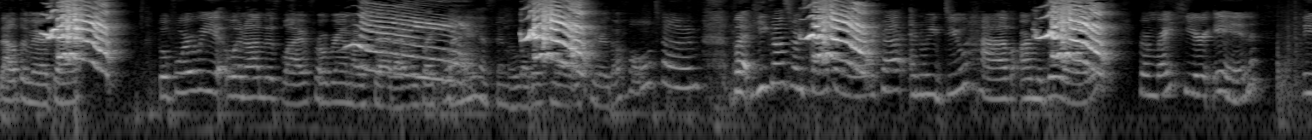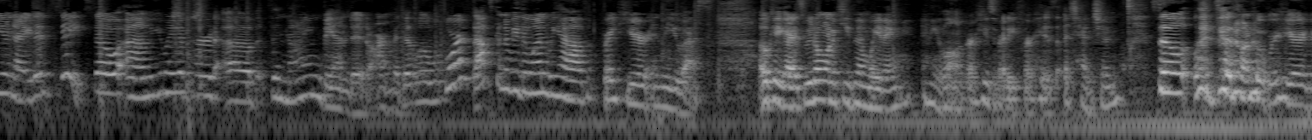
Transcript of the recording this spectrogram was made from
South America. Before we went on this live program, I said I was like, Lenny has been let us know here the whole time. But he comes from South America, and we do have armadillos from right here in the United States. So um, you may have heard of the nine-banded armadillo before. That's going to be the one we have right here in the U.S. Okay, guys, we don't want to keep him waiting any longer. He's ready for his attention. So let's head on over here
